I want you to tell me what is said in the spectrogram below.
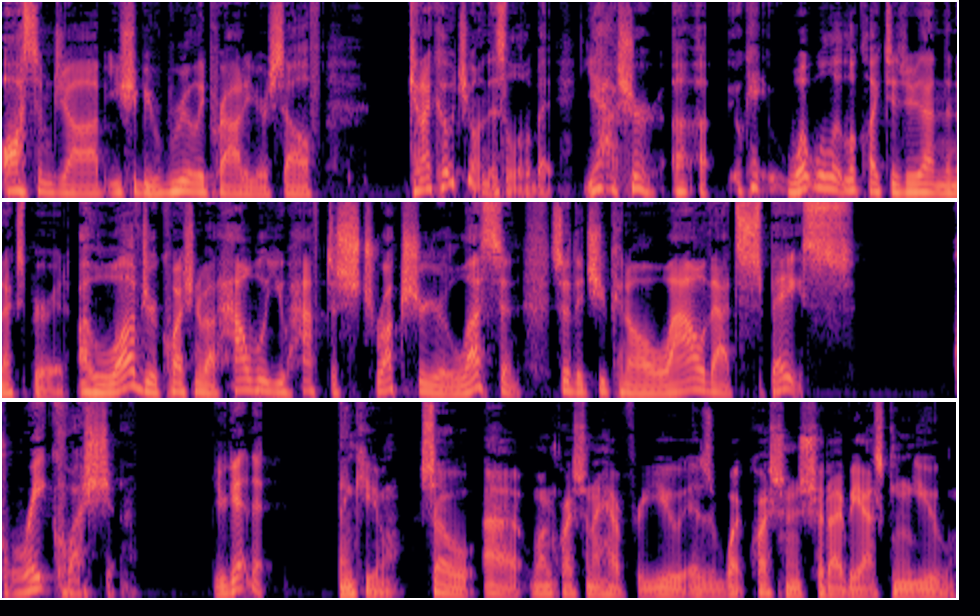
Awesome job. You should be really proud of yourself." Can I coach you on this a little bit? Yeah, sure. Uh, uh, okay, what will it look like to do that in the next period? I loved your question about how will you have to structure your lesson so that you can allow that space. Great question. You're getting it. Thank you. So, uh, one question I have for you is what questions should I be asking you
